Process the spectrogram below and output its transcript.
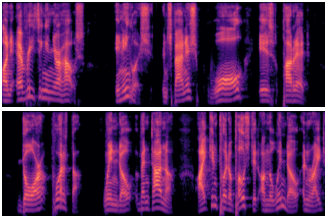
on everything in your house in English. In Spanish, wall is pared, door, puerta, window, ventana. I can put a post it on the window and write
